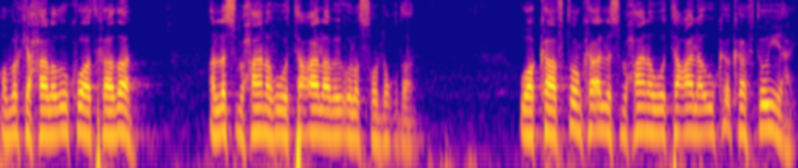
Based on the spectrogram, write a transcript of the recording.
Oo markay xaaladuhu ku adkaadaan alle subxaanahu wa tacaala bay ula soo noqdaan. Waa kaaftoonka alle subxaanahu wa tacaala uu ka kaaftoon yahay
